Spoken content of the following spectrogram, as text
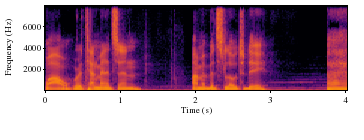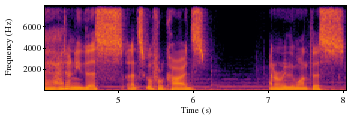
Wow, we're 10 minutes in. I'm a bit slow today. Uh, I don't need this. Let's go for cards. I don't really want this.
